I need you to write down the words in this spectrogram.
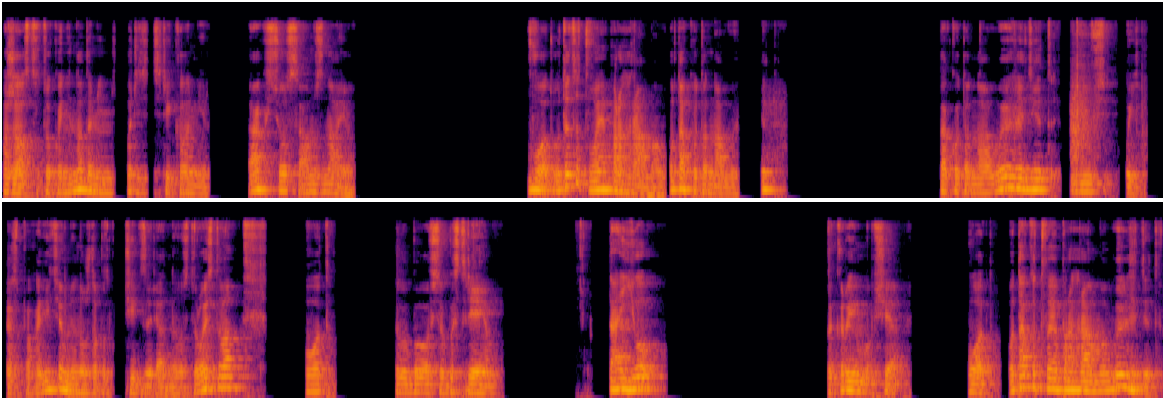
Пожалуйста, только не надо мне ничего здесь рекламировать. Так, все, сам знаю. Вот, вот это твоя программа. Вот так вот она выглядит. Так вот она выглядит. И... Ой, сейчас погодите, мне нужно подключить зарядное устройство. Вот, чтобы было все быстрее. Да ё... Закрыем вообще. Вот, вот так вот твоя программа выглядит.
